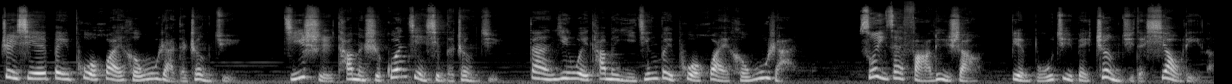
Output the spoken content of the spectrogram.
这些被破坏和污染的证据，即使他们是关键性的证据，但因为它们已经被破坏和污染，所以在法律上便不具备证据的效力了。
